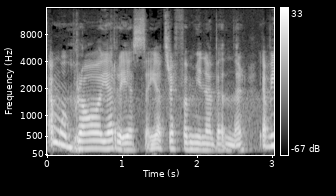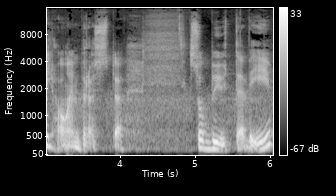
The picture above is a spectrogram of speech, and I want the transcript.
jag mår bra, jag reser, jag träffar mina vänner, jag vill ha en bröst. Så byter vi.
